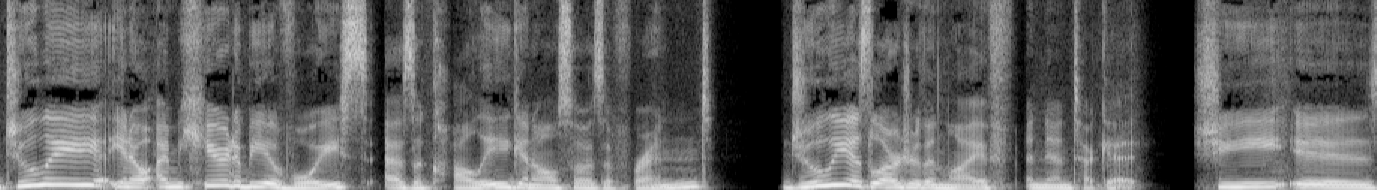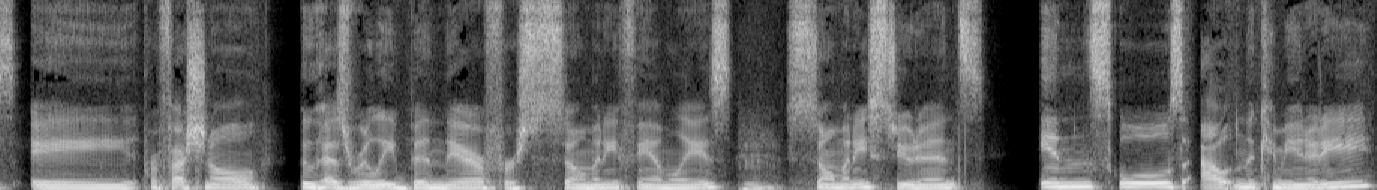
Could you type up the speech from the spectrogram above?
Julie, you know, I'm here to be a voice as a colleague and also as a friend. Julie is larger than life in Nantucket. She is a professional who has really been there for so many families, hmm. so many students in schools, out in the community.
